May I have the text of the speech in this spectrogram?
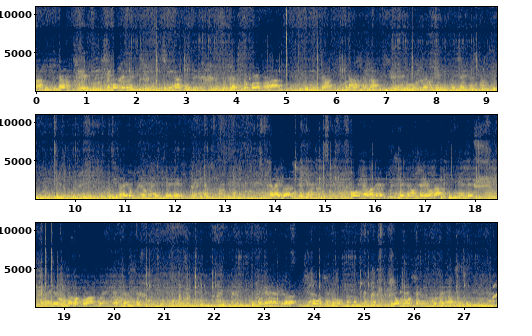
横浜ダッシュ四国分新秋津ラストコロ川銀座長坂終電大宮の線に停車いたします次第6両の駅で運転いたします車内は終点大宮まで全ての車両が禁煙です車内でのタバコはご遠慮くださいお手洗いは1号車と4号車にございます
